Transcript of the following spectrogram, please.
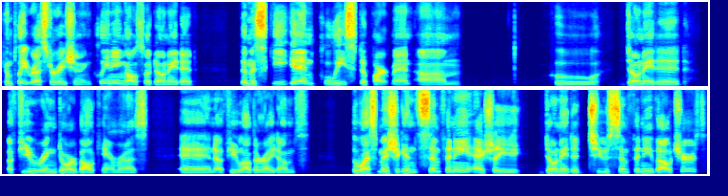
Complete Restoration and Cleaning also donated. The Muskegon Police Department, um, who donated a few ring doorbell cameras and a few other items. The West Michigan Symphony actually donated two symphony vouchers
